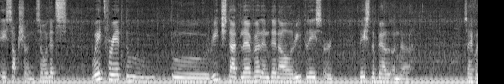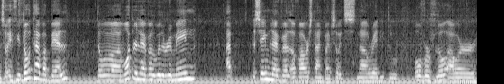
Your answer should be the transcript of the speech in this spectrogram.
a suction. So let's wait for it to to reach that level and then I'll replace or place the bell on the siphon. So if you don't have a bell, the water level will remain at the same level of our standpipe. So it's now ready to overflow our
